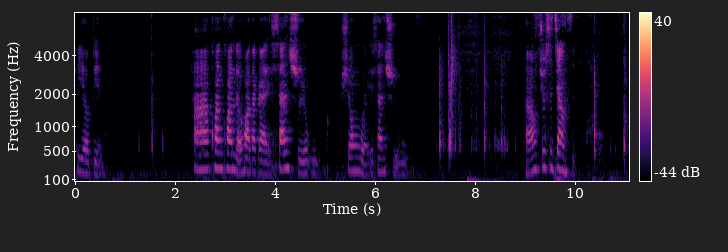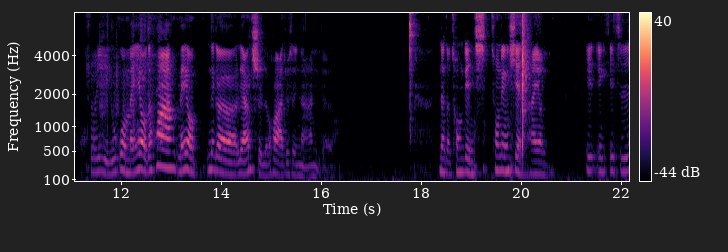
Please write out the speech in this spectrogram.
第二遍。它宽宽的话，大概三十五，胸围三十五，好，就是这样子。所以如果没有的话，没有那个量尺的话，就是拿你的那个充电器、充电线，还有一一一支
